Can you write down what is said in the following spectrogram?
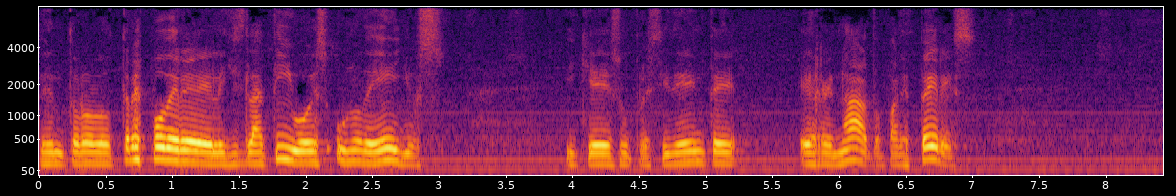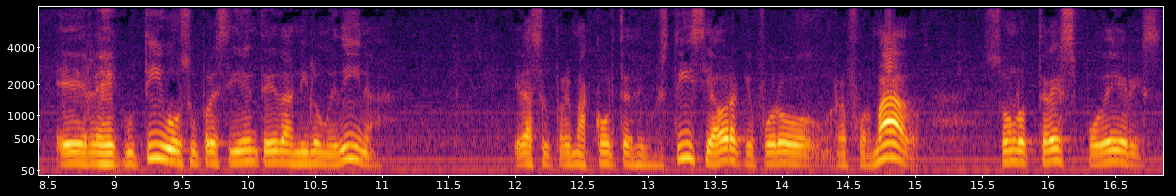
dentro de los tres poderes legislativos es uno de ellos, y que su presidente es Renato Párez Pérez. El Ejecutivo, su presidente es Danilo Medina, y la Suprema Corte de Justicia, ahora que fueron reformados. Son los tres poderes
